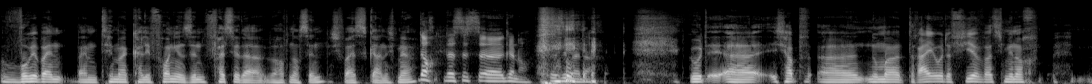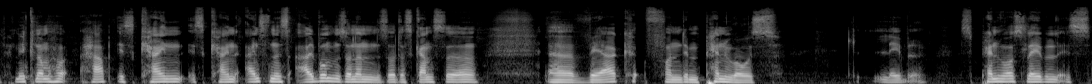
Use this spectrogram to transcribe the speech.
wo wir beim, beim Thema Kalifornien sind, falls wir da überhaupt noch sind, ich weiß es gar nicht mehr. Doch, das ist, äh, genau, da sind wir da. Gut, äh, ich habe äh, Nummer drei oder vier, was ich mir noch mitgenommen ha habe, ist kein ist kein einzelnes Album, sondern so das ganze äh, Werk von dem Penrose Label. Das Penrose Label ist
